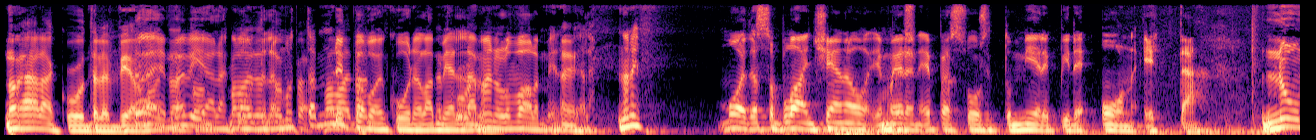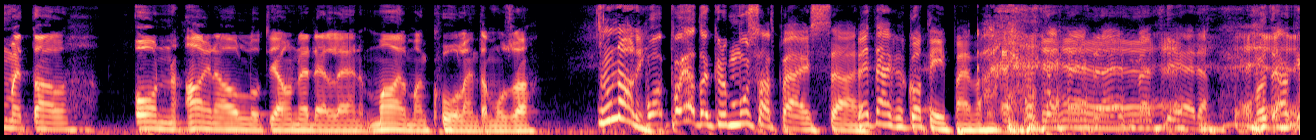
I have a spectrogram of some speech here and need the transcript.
No älä kuuntele vielä. No Mä ei mä vielä ton- mä laitan kuuntele, ton- mutta mä nyt mä voin kuunnella mä mielellään. Mä en ollut valmiina Ei. vielä. No niin. Moi, tässä on Blind Channel ja meidän epäsuosittu mielipide on, että nu metal on aina ollut ja on edelleen maailman kuuleinta musa. No niin. Po- pojat on kyllä musapäissään. Vetääkö kotiin päin vähän? en mä tiedä. Mutta onko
